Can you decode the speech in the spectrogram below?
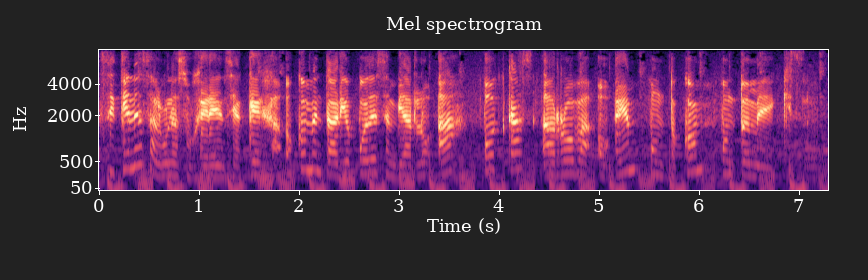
Si tienes alguna sugerencia, queja o comentario, puedes enviarlo a podcast.om.com.mx.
